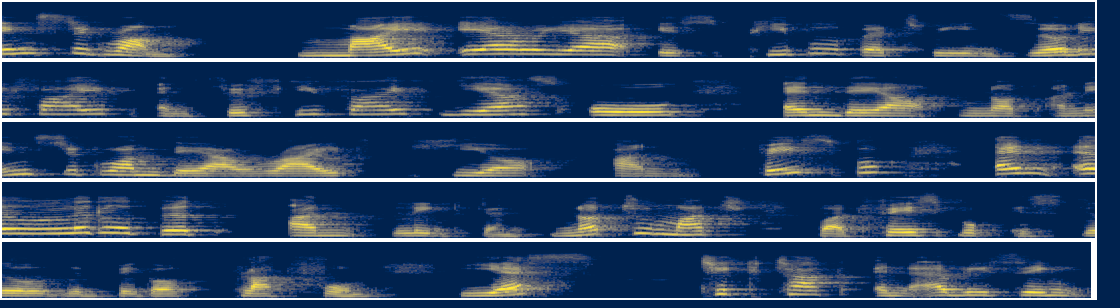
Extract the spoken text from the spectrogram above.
Instagram. My area is people between 35 and 55 years old, and they are not on Instagram. They are right here on Facebook and a little bit on LinkedIn. Not too much, but Facebook is still the bigger platform. Yes, TikTok and everything.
